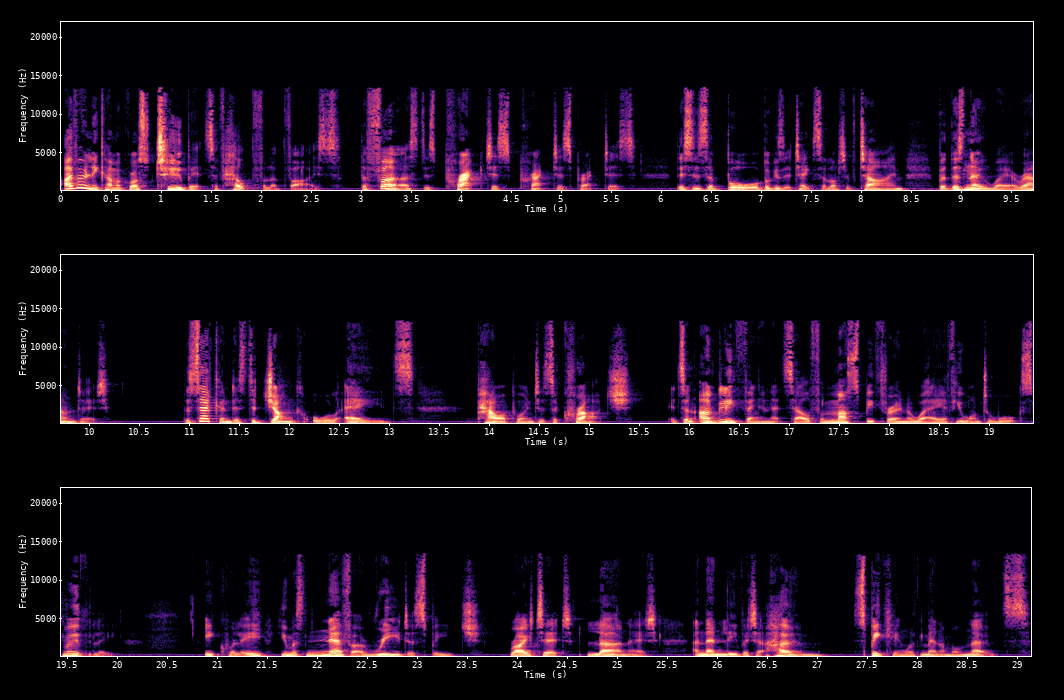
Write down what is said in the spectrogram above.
I've only come across two bits of helpful advice. The first is practice, practice, practice. This is a bore because it takes a lot of time, but there's no way around it. The second is to junk all aids. PowerPoint is a crutch. It's an ugly thing in itself and must be thrown away if you want to walk smoothly. Equally, you must never read a speech. Write it, learn it, and then leave it at home, speaking with minimal notes.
